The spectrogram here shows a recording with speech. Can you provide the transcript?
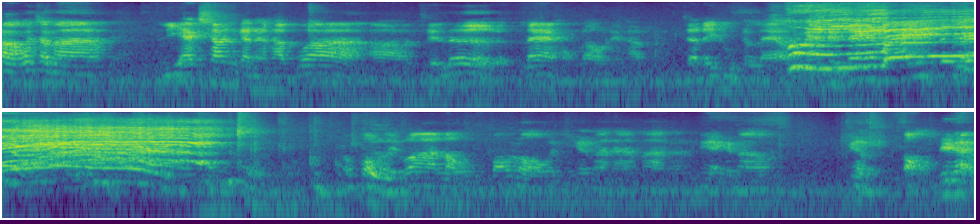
เราก็จะมารีแอคชั่นกันนะครับว่าอ่าเทรลเลอร์แรกของเราเนี่ยครับจะได้ดูกันแล้วตื่นเต้นไหมต้องบอกเลยว่าเราเฝ้ารอวันนี้กันมานานมากนะเหนื่อยกันมาเกือบสองเดือน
